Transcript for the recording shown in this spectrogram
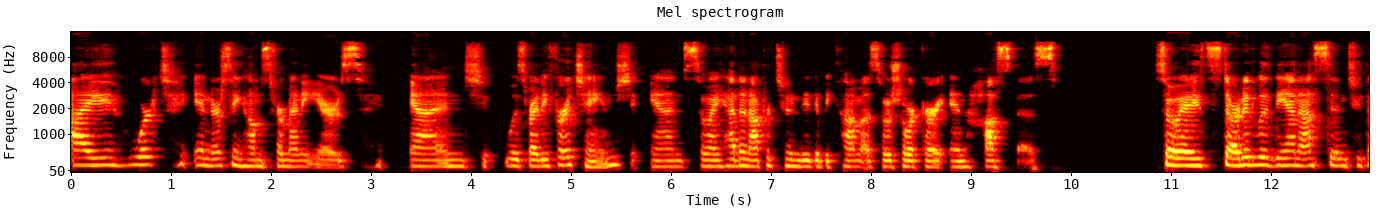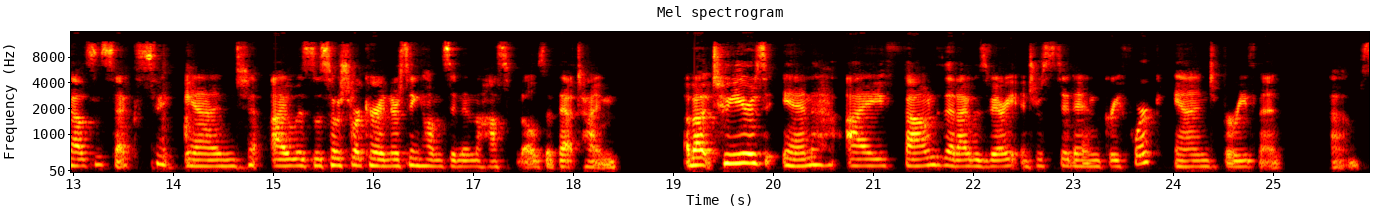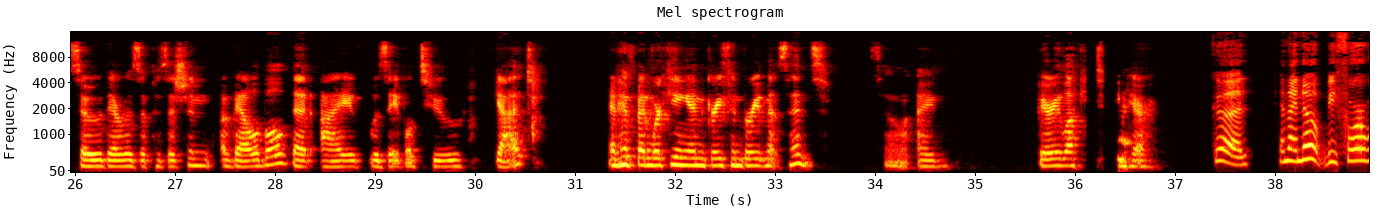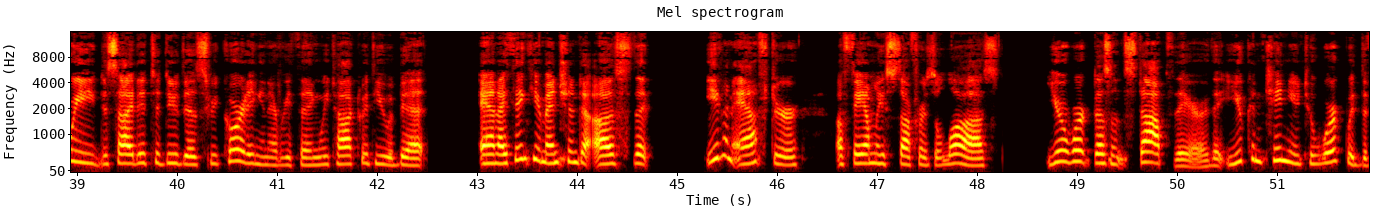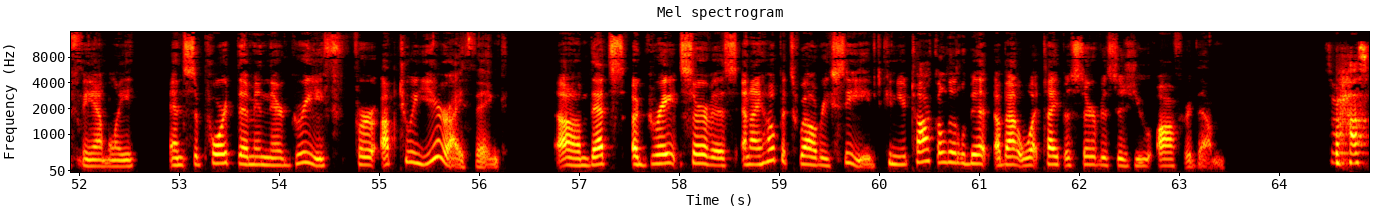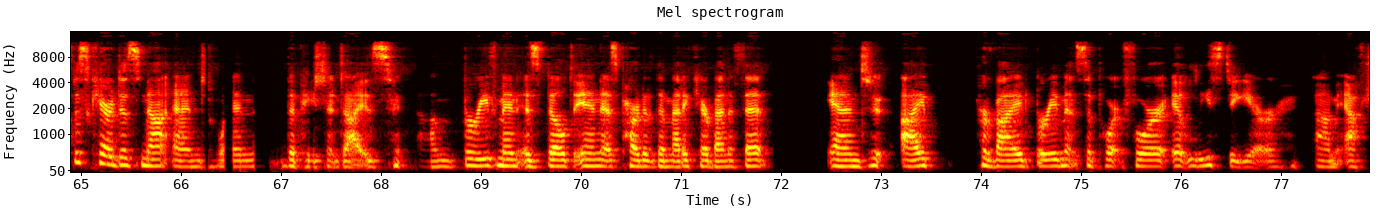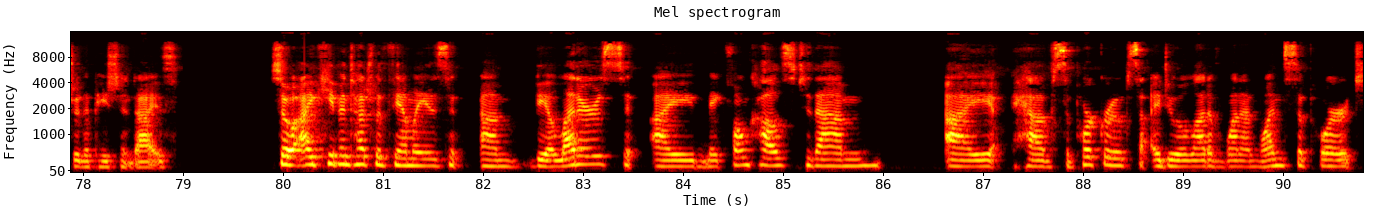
I worked in nursing homes for many years and was ready for a change. And so I had an opportunity to become a social worker in hospice. So I started with VNS in 2006 and I was a social worker in nursing homes and in the hospitals at that time. About two years in, I found that I was very interested in grief work and bereavement. Um, so there was a position available that I was able to get and have been working in grief and bereavement since. So I'm very lucky to be here. Good. And I know before we decided to do this recording and everything, we talked with you a bit. And I think you mentioned to us that even after a family suffers a loss, your work doesn't stop there, that you continue to work with the family and support them in their grief for up to a year, I think. Um, that's a great service, and I hope it's well received. Can you talk a little bit about what type of services you offer them? So, hospice care does not end when the patient dies. Um, bereavement is built in as part of the Medicare benefit, and I provide bereavement support for at least a year um, after the patient dies. So I keep in touch with families um, via letters. I make phone calls to them. I have support groups. I do a lot of one-on-one support.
